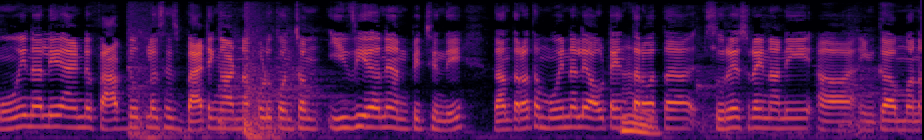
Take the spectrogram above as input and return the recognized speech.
Moeen Ali and Faf du Plessis batting ఆడినప్పుడు కొంచెం ఈజీ అనే అనిపించింది. దాని తర్వాత మోయిన్ అలీ అవుట్ అయిన Hmm. తర్వాత సురేష్ రైనాని ఆ, ఇంకా మన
